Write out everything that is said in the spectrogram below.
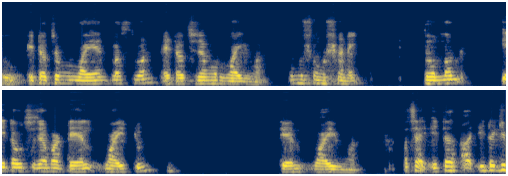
তো এটা হচ্ছে আমার ওয়াই এন প্লাস ওয়ান এটা হচ্ছে আমার ওয়াই ওয়ান কোনো সমস্যা নেই। ধরলাম এটা হচ্ছে যে আমার del y two del y one আচ্ছা এটা এটা কি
